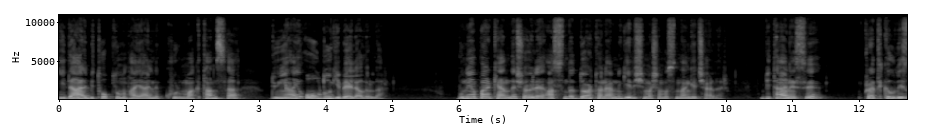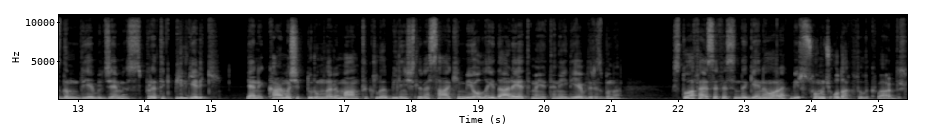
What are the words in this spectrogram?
ideal bir toplumun hayalini kurmaktansa dünyayı olduğu gibi ele alırlar. Bunu yaparken de şöyle aslında dört önemli gelişim aşamasından geçerler. Bir tanesi practical wisdom diyebileceğimiz pratik bilgelik. Yani karmaşık durumları mantıklı, bilinçli ve sakin bir yolla idare etme yeteneği diyebiliriz buna. Stoa felsefesinde genel olarak bir sonuç odaklılık vardır.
